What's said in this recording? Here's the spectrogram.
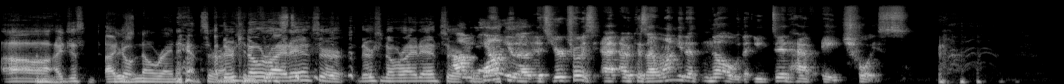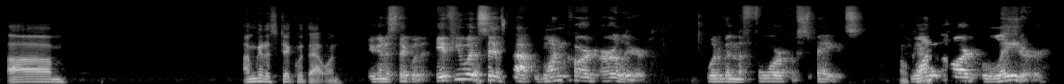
Uh, I just, I There's don't. no right answer. There's no right answer. There's no right answer. I'm telling you that it's your choice because I want you to know that you did have a choice. Um, I'm gonna stick with that one. You're going to stick with it. If you had said stop one card earlier, would have been the four of spades. Okay. One card later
